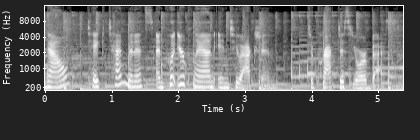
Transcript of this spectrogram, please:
Now, take 10 minutes and put your plan into action to practice your best.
